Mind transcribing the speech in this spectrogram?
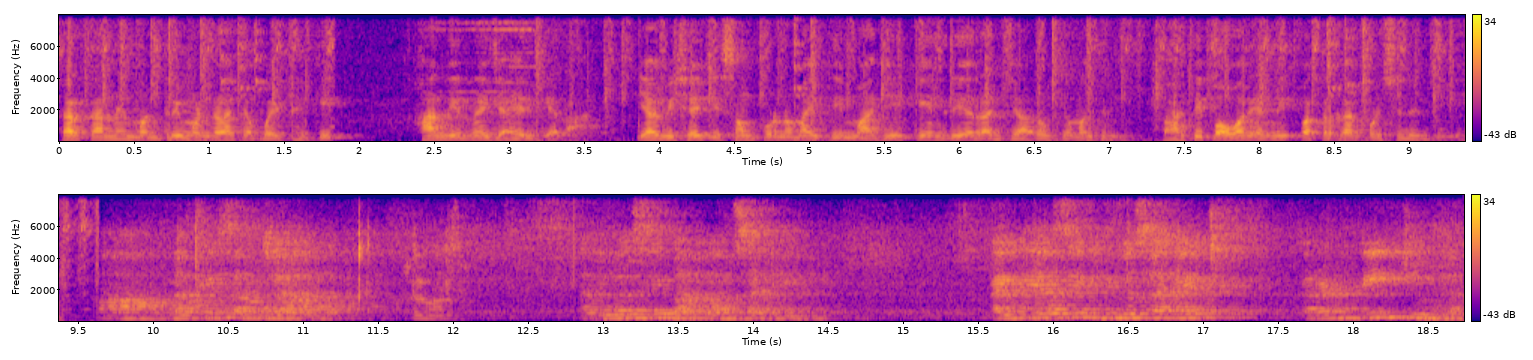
सरकारने मंत्रिमंडळाच्या बैठकीत हा निर्णय जाहीर केला. या विषयाची संपूर्ण माहिती माजी केंद्रीय राज्य आरोग्यमंत्री भारती पवार यांनी पत्रकार परिषदेत दिली. नक्कीच आमच्या आदिवासी बांधवांसाठी ऐतिहासिक दिवस आहे कारण तीन जूनला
